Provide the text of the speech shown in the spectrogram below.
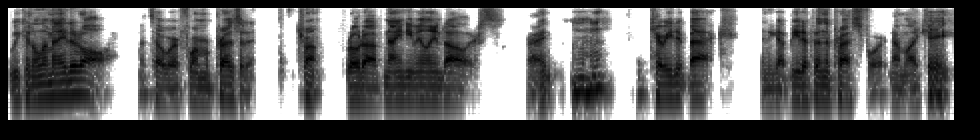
We can eliminate it all. That's how our former president, Trump, wrote off $90 million, right? Mm-hmm. Carried it back and he got beat up in the press for it. And I'm like, hey,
